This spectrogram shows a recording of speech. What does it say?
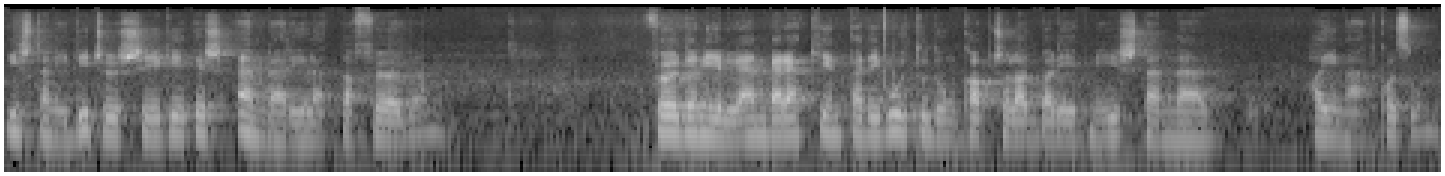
isteni dicsőségét, és emberé lett a földön. Földön élő emberekként pedig úgy tudunk kapcsolatba lépni Istennel, ha imádkozunk.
